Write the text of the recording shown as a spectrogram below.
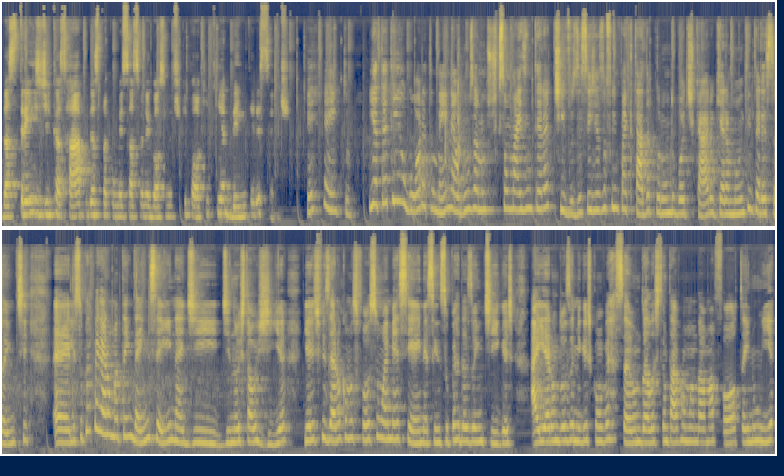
das três dicas rápidas para começar seu negócio no TikTok, que é bem interessante. Perfeito. E até tem agora também, né, alguns anúncios que são mais interativos. Esses dias eu fui impactada por um do Boticário, que era muito interessante. É, eles super pegaram uma tendência aí, né, de, de nostalgia, e eles fizeram como se fosse um MSN, assim, super das antigas. Aí eram duas amigas conversando, elas tentavam mandar uma foto e não ia.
